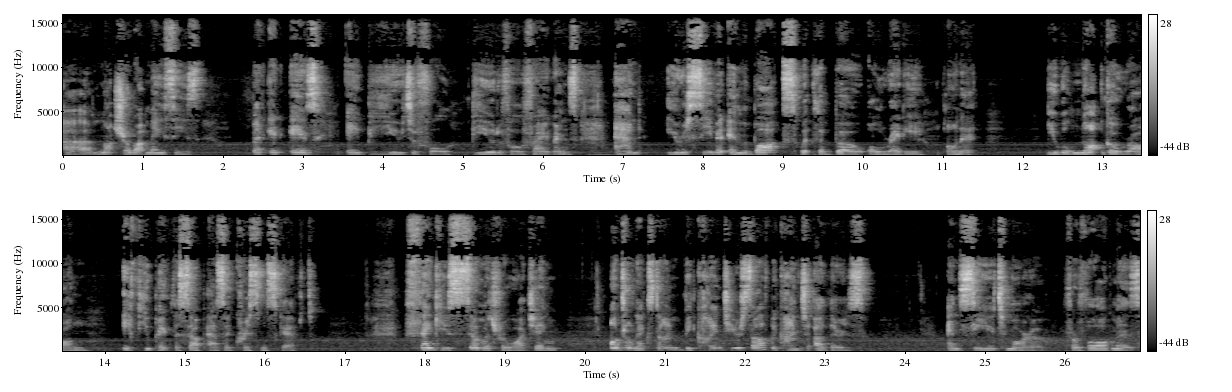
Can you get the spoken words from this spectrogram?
uh, I'm not sure about Macy's, but it is a beautiful, beautiful fragrance. And you receive it in the box with the bow already on it. You will not go wrong if you pick this up as a Christmas gift. Thank you so much for watching. Until next time, be kind to yourself, be kind to others, and see you tomorrow for Vlogmas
